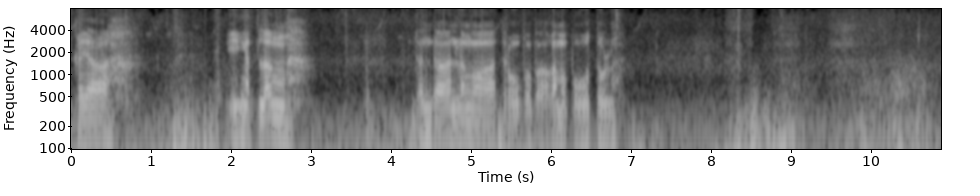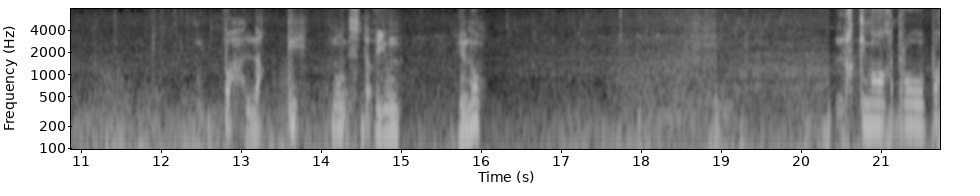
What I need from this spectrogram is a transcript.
Kaya ingat lang. Dandahan lang mga tropa baka maputol. Pa, laki. Anong isda yun? Yun oh. Laki mga katropa.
